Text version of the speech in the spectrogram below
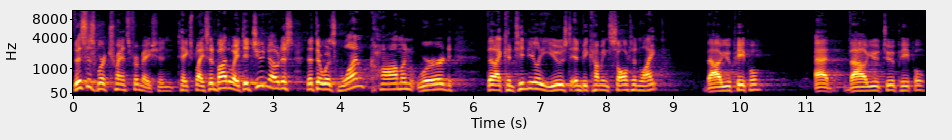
This is where transformation takes place. And by the way, did you notice that there was one common word that I continually used in becoming salt and light? Value people add value to people,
